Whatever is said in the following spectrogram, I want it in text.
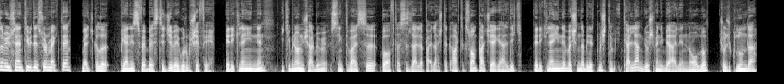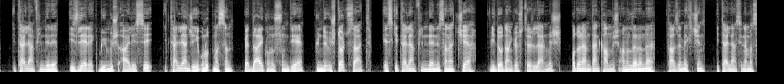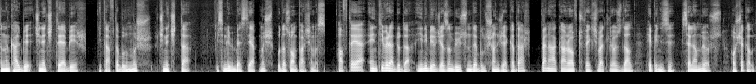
Cazın büyüsü NTV'de sürmekte. Belçikalı piyanist ve besteci ve grup şefi Eric Lane'in 2013 albümü Twice'ı bu hafta sizlerle paylaştık. Artık son parçaya geldik. Eric Lane'i başında belirtmiştim. İtalyan göçmeni bir ailenin oğlu. Çocukluğunda İtalyan filmleri izleyerek büyümüş ailesi İtalyancayı unutmasın ve daha iyi konuşsun diye günde 3-4 saat eski İtalyan filmlerini sanatçıya videodan gösterirlermiş. O dönemden kalmış anılarını tazelemek için İtalyan sinemasının kalbi Cinecitta'ya bir ithafta bulunmuş. Cinecitta isimli bir beste yapmış. Bu da son parçamız. Haftaya NTV Radyo'da yeni bir cazın büyüsünde buluşuncaya kadar ben Hakan Rauf Tüfekçi ve Özdal hepinizi selamlıyoruz. Hoşçakalın.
